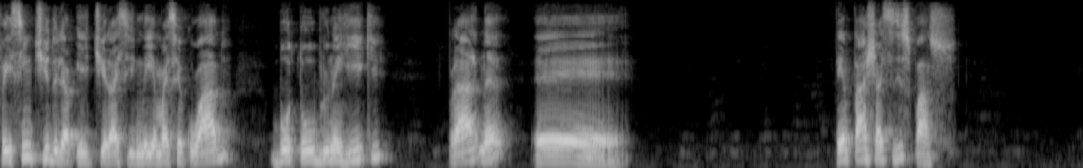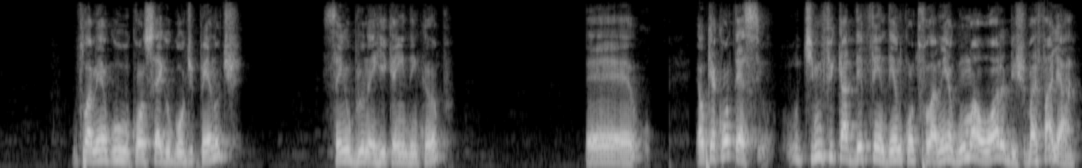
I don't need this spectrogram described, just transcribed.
fez sentido ele, ele tirar esse meia mais recuado, botou o Bruno Henrique para né, é, tentar achar esses espaços. O Flamengo consegue o gol de pênalti, sem o Bruno Henrique ainda em campo. É, é o que acontece. O time ficar defendendo contra o Flamengo, alguma hora, bicho, vai falhar.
